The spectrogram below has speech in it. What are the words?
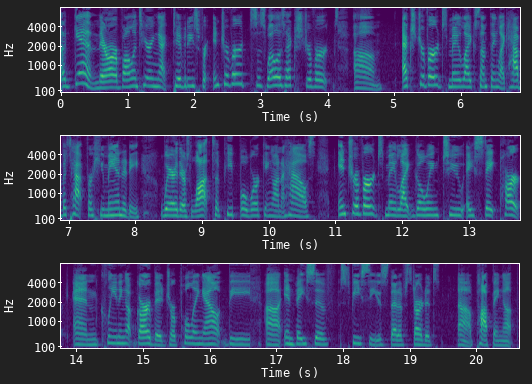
again, there are volunteering activities for introverts as well as extroverts. Um, extroverts may like something like Habitat for Humanity, where there's lots of people working on a house. Introverts may like going to a state park and cleaning up garbage or pulling out the uh, invasive species that have started uh, popping up.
